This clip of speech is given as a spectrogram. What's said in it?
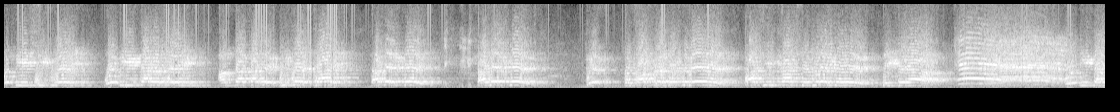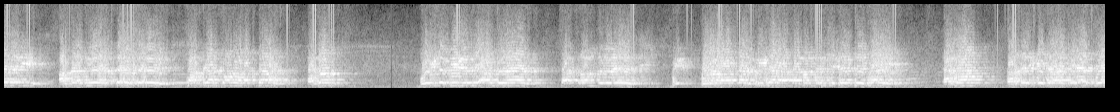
অতি শীঘ্রই, অতি তাড়াতাড়ি আমরা তাদের বিচার চাই, তাদেরকে তাদেরকে তাড়াতাড়ি আমরা তেরো আন্দোলনের বিচার চাই। তাদেরকে যারা মেরেছে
